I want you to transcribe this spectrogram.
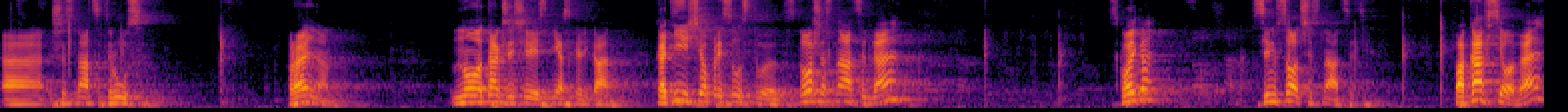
э, 16 РУС. Правильно? Но также еще есть несколько Какие еще присутствуют? 116, да? Сколько? 716. Пока все, да?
